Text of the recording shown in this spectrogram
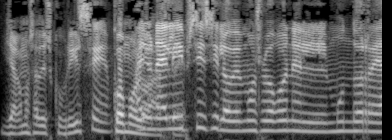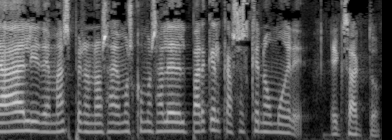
llegamos a descubrir Sí, cómo hay lo una hace. elipsis y lo vemos luego en el mundo real y demás, pero no sabemos cómo sale del parque, el caso es que no muere. Exacto.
